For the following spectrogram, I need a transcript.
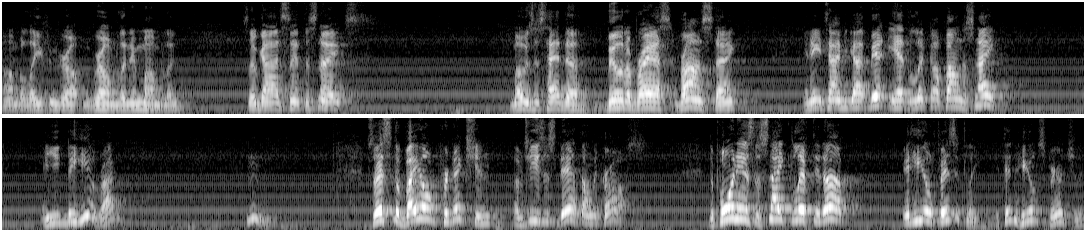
unbelief and grumbling and mumbling. So God sent the snakes. Moses had to build a brass bronze snake and anytime you got bit, you had to look up on the snake and you'd be healed, right? Hmm. So that's the veiled prediction of Jesus' death on the cross. The point is, the snake lifted up, it healed physically, it didn't heal spiritually.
